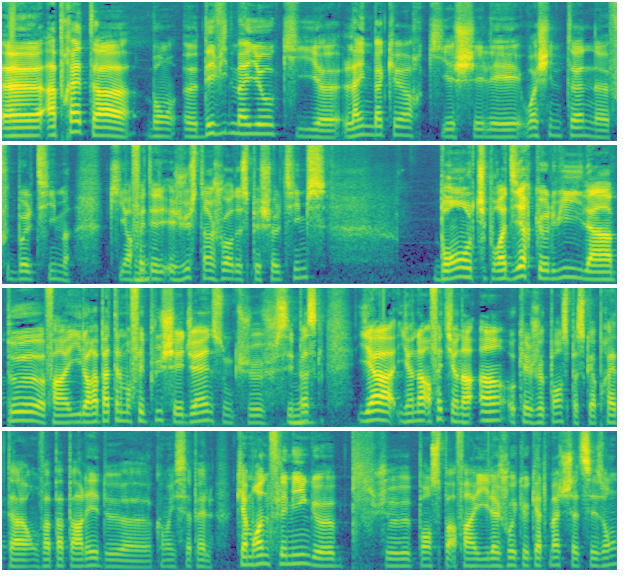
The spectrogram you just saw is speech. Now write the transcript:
Euh, après, tu as bon, euh, David Mayo, qui, euh, linebacker, qui est chez les Washington euh, Football Team, qui en fait est, est juste un joueur de Special Teams. Bon, tu pourras dire que lui, il a un peu, enfin, il aurait pas tellement fait plus chez Giants, donc je, je sais pas Mhm. ce que... Il y a, il y en a, en fait, il y en a un auquel je pense parce qu'après, on va pas parler de comment il s'appelle, Cameron Fleming. pff, je pense pas, enfin, il a joué que 4 matchs cette saison.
